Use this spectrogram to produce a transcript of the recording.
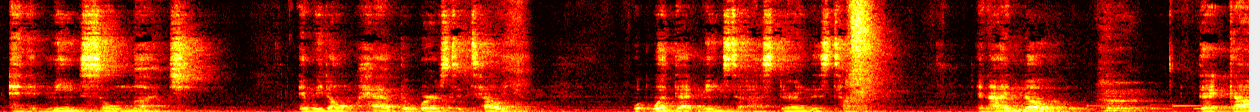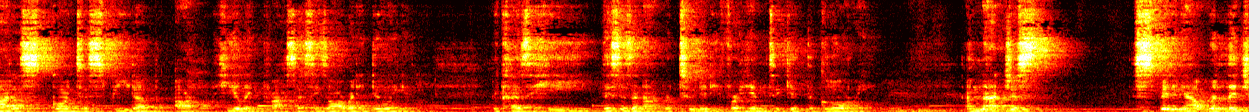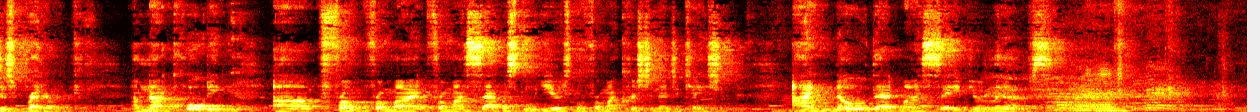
And it means so much. And we don't have the words to tell you what, what that means to us during this time. And I know that God is going to speed up our healing process. He's already doing it because he this is an opportunity for him to get the glory. I'm not just spitting out religious rhetoric. I'm not quoting uh, from from my from my Sabbath school years or from my Christian education. I know that my Savior lives.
